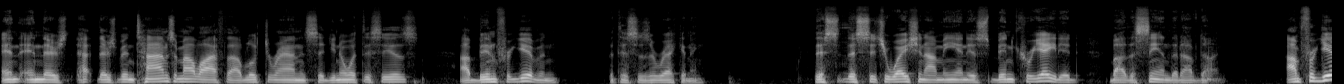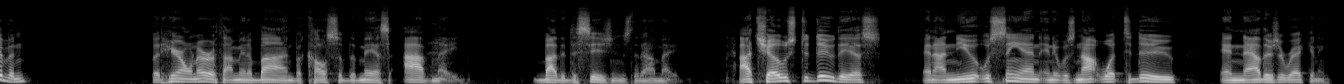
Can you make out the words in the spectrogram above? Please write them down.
And and there's there's been times in my life that I've looked around and said, you know what this is? I've been forgiven, but this is a reckoning. This this situation I'm in has been created by the sin that I've done. I'm forgiven, but here on earth I'm in a bind because of the mess I've made by the decisions that I made. I chose to do this and I knew it was sin and it was not what to do and now there's a reckoning.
